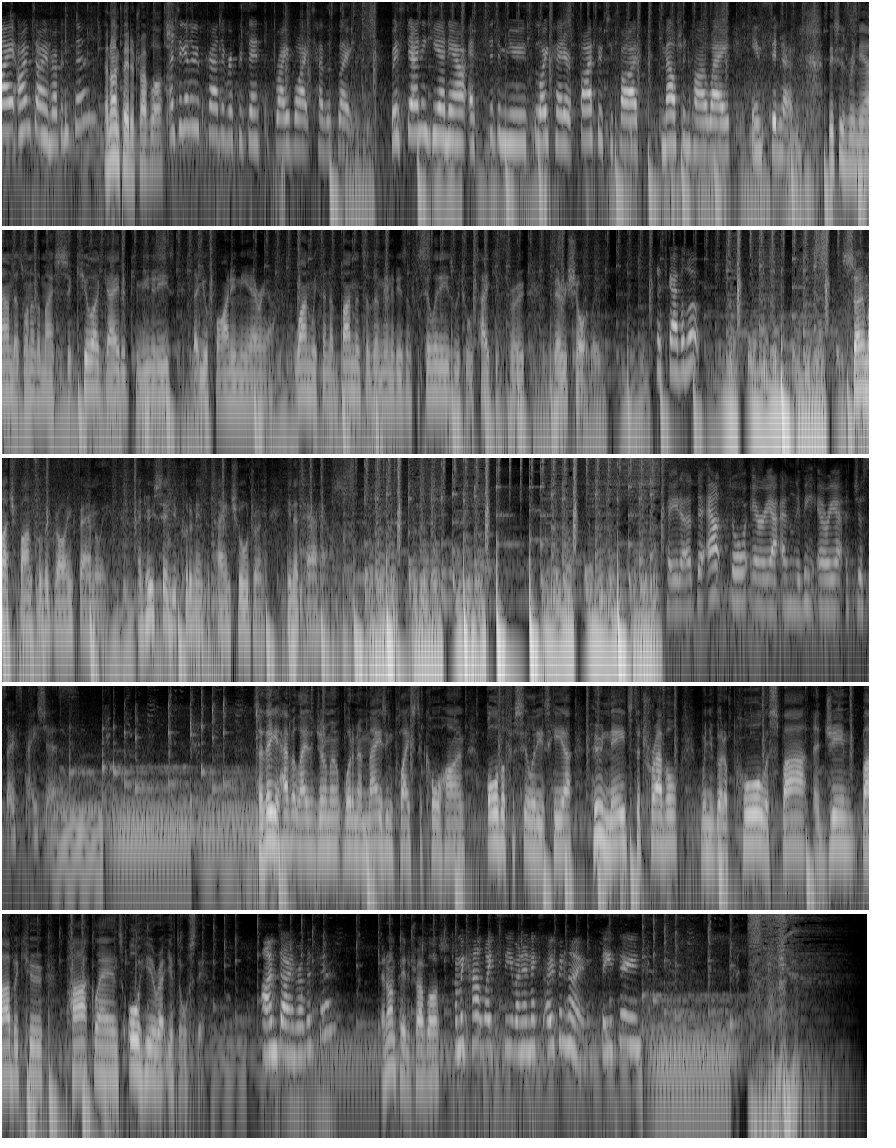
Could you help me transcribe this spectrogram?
I'm Diane Robinson. And I'm Peter Travelos. And together we proudly represent Ray White Taylors Lakes. We're standing here now at Sydenham Mews, located at 555 Melton Highway in Sydenham. This is renowned as one of the most secure gated communities that you'll find in the area. One with an abundance of amenities and facilities which we'll take you through very shortly. Let's go have a look. So much fun for the growing family. And who said you couldn't entertain children in a townhouse? Peter, the outdoor area and living area are just so spacious. So there you have it ladies and gentlemen, what an amazing place to call home. All the facilities here. Who needs to travel when you've got a pool, a spa, a gym, barbecue, parklands, all here at your doorstep. I'm Diane Robinson. And I'm Peter Travelos. And we can't wait to see you on our next open home. See you soon.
